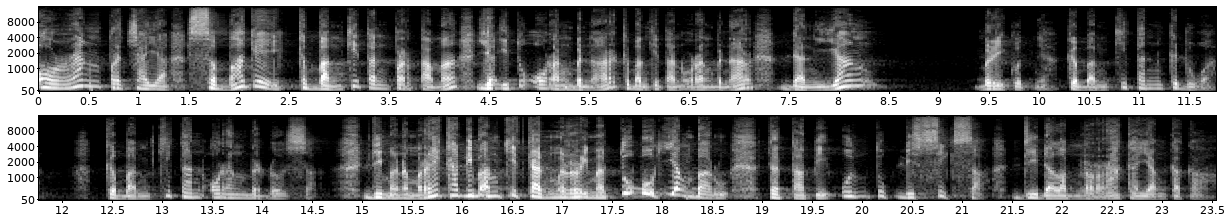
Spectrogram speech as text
orang percaya sebagai kebangkitan pertama, yaitu orang benar, kebangkitan orang benar, dan yang berikutnya, kebangkitan kedua, kebangkitan orang berdosa. Di mana mereka dibangkitkan menerima tubuh yang baru, tetapi untuk disiksa di dalam neraka yang kekal.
